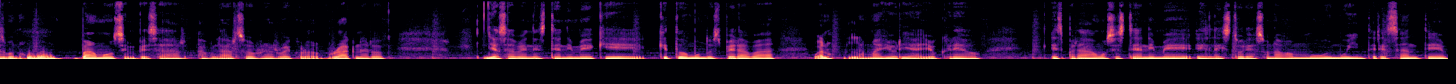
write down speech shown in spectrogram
Pues bueno, vamos a empezar a hablar sobre Record of Ragnarok. Ya saben, este anime que, que todo el mundo esperaba, bueno, la mayoría yo creo, esperábamos este anime, eh, la historia sonaba muy muy interesante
